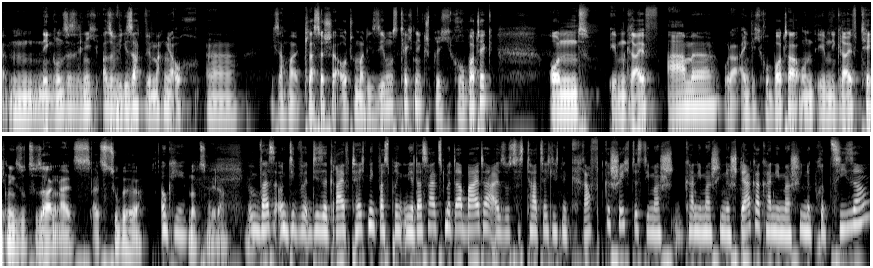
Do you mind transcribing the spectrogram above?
Ähm, nee, grundsätzlich nicht. Also wie gesagt, wir machen ja auch, äh, ich sag mal, klassische Automatisierungstechnik, sprich Robotik. Und eben Greifarme oder eigentlich Roboter und eben die Greiftechnik sozusagen als, als Zubehör okay. nutzen wir da. Was, und die, diese Greiftechnik, was bringt mir das als Mitarbeiter? Also ist es tatsächlich eine Kraftgeschichte? Ist die Masch kann die Maschine stärker, kann die Maschine präziser?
